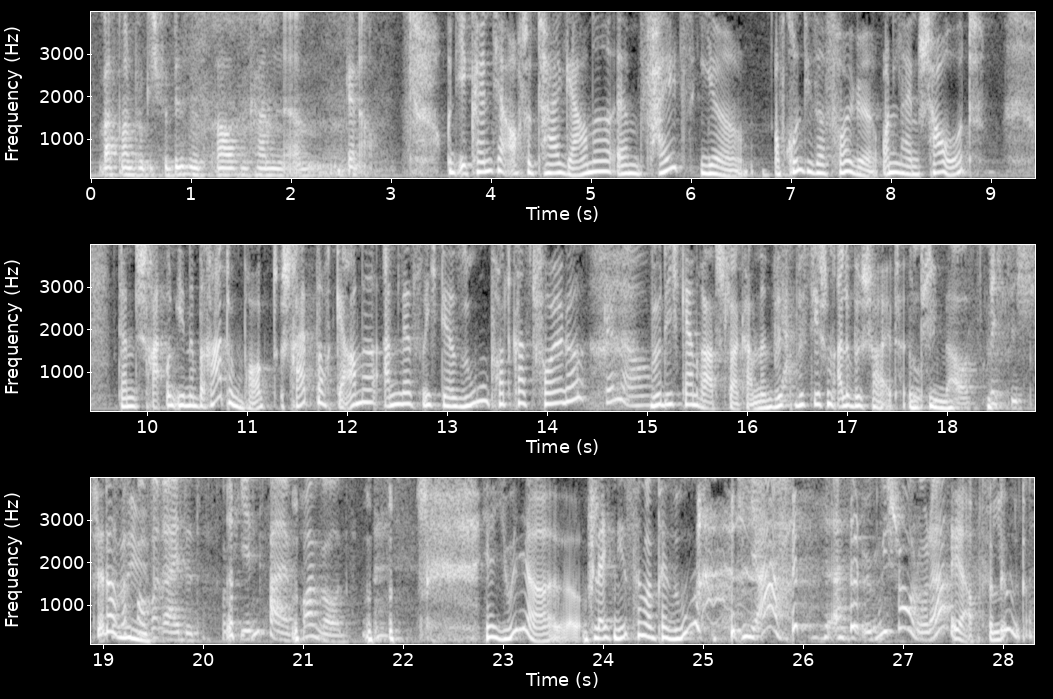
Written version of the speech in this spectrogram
was man wirklich für Business brauchen kann. Ähm, genau. Und ihr könnt ja auch total gerne, ähm, falls ihr aufgrund dieser Folge online schaut, dann und ihr eine Beratung braucht, schreibt doch gerne anlässlich der Zoom-Podcast-Folge. Genau. Würde ich gern Ratschlag haben. Dann wisst, Ja. wisst ihr schon alle Bescheid im So Team. sieht's aus. Richtig. Das wär doch süß. vorbereitet. Auf jeden Fall. Freuen wir uns. Ja, Julia, vielleicht nächstes Mal per Zoom? Ja, also irgendwie schon, oder? Ja, absolut.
